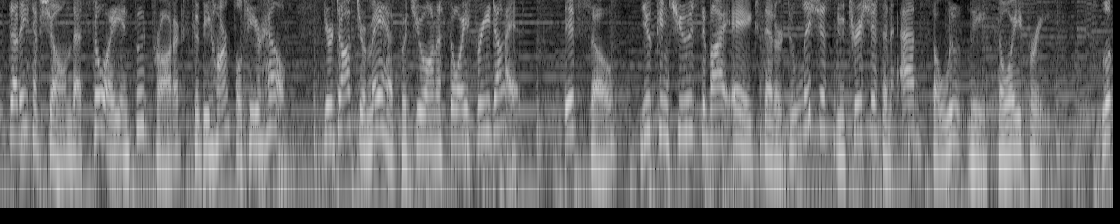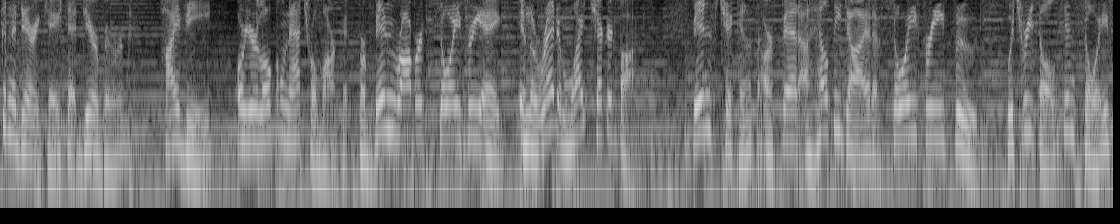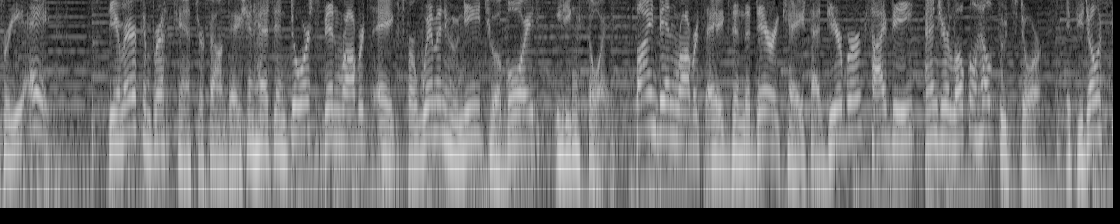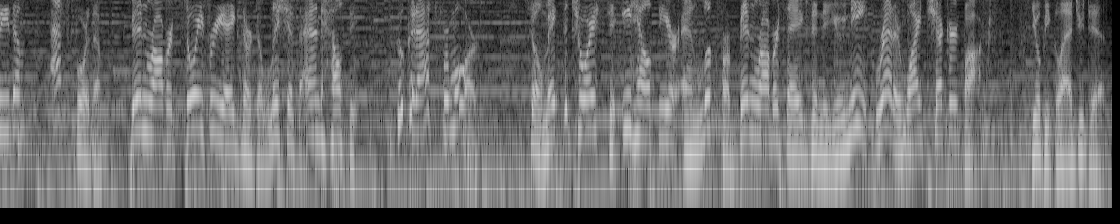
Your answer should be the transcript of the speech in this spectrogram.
Studies have shown that soy in food products could be harmful to your health. Your doctor may have put you on a soy free diet. If so, you can choose to buy eggs that are delicious, nutritious, and absolutely soy free. Look in the dairy case at Dierberg's, Hy-Vee, or your local natural market for Ben Roberts soy free eggs in the red and white checkered box. Ben's chickens are fed a healthy diet of soy free food, which results in soy free eggs. The American Breast Cancer Foundation has endorsed Ben Roberts eggs for women who need to avoid eating soy. Find Ben Roberts eggs in the dairy case at Dierberg's, Hy-Vee, and your local health food store. If you don't see them, ask for them. Ben Roberts soy free eggs are delicious and healthy. Who could ask for more? So make the choice to eat healthier and look for Ben Roberts eggs in the unique red and white checkered box. You'll be glad you did.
